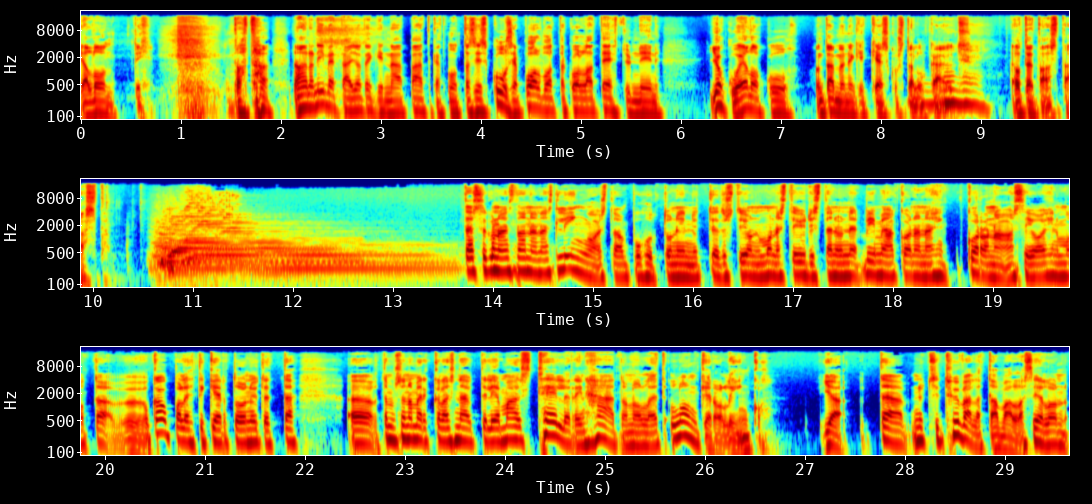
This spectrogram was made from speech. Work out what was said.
ja Lontti. Tota, nämä aina nimetään jotenkin nämä pätkät, mutta siis kuusi ja puoli vuotta kun ollaan tehty, niin joku elokuu on tämmöinenkin keskustelu käyty. Otetaan tästä. Tässä kun näistä aina näistä lingoista on puhuttu, niin nyt tietysti on monesti yhdistänyt ne viime aikoina näihin korona-asioihin, mutta Kauppalehti kertoo nyt, että tämmöisen amerikkalaisnäyttelijä Miles Tellerin häät on olleet lonkerolinko. Ja tämä nyt sitten hyvällä tavalla. Siellä on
